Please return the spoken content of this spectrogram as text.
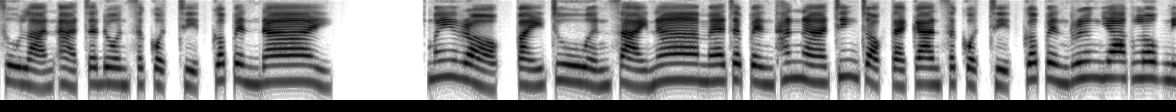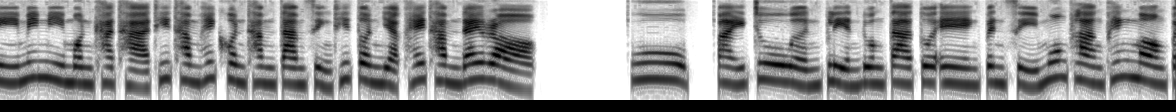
ซูหลานอาจจะโดนสะกดจิตก็เป็นได้ ไม่หรอกไปจูเหวินสายหน้าแม้จะเป็นท่านนาจิ้งจอกแต่การสะกดจิตก็เป็นเรื่องยากโลกนี้ไม่มีมนต์คาถาที่ทำให้คนทำตามสิ่งที่ตนอยากให้ทำได้หรอก วูบไปจูเหวินเปลี่ยนดวงตาตัวเองเป็นสีม่วงพลางเพ่งมองไป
